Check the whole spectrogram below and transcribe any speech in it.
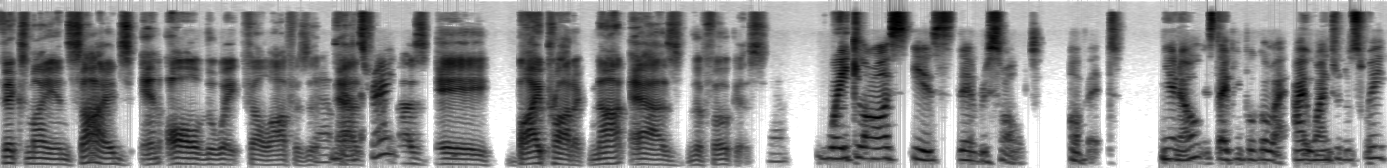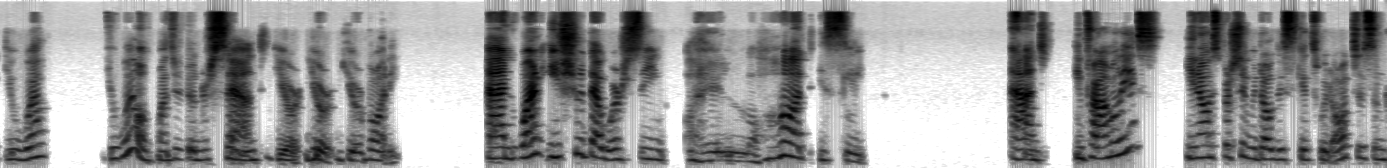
fix my insides, and all of the weight fell off as a Yeah. as right. as a byproduct, not as the focus. Weight loss is the result of it. You know, it's like people go, I, I want to lose weight. You will. You will once you understand your your your body. And one issue that we're seeing a lot is sleep. And in families, you know, especially with all these kids with autism,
